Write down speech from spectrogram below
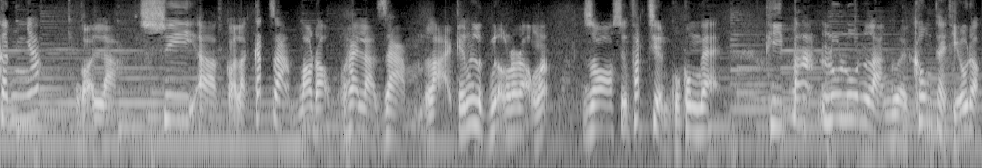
cân nhắc gọi là suy à, gọi là cắt giảm lao động hay là giảm lại cái lực lượng lao động á do sự phát triển của công nghệ thì bạn luôn luôn là người không thể thiếu được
